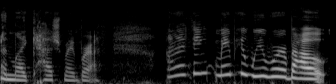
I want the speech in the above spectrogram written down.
and like catch my breath. And I think maybe we were about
